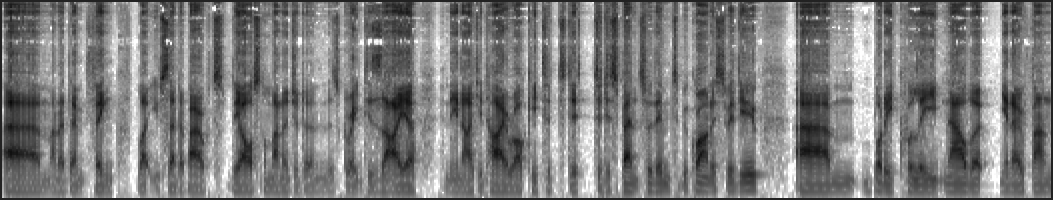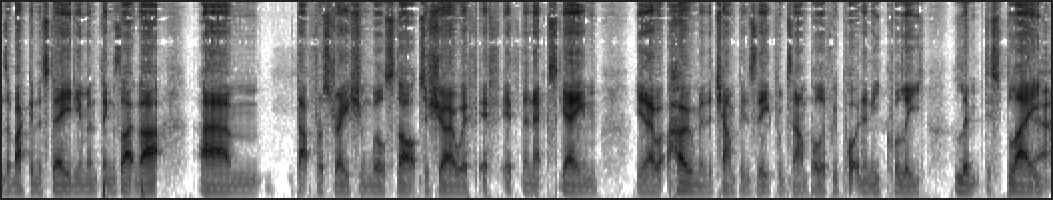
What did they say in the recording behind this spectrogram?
Um, and I don't think, like you said about the Arsenal manager, there's great desire in the United hierarchy to, to, to dispense with him, to be quite honest with you. Um, but equally, now that you know fans are back in the stadium and things like that, um, that frustration will start to show if, if, if the next game, you know, at home in the Champions League, for example, if we put in an equally limp display, yeah.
